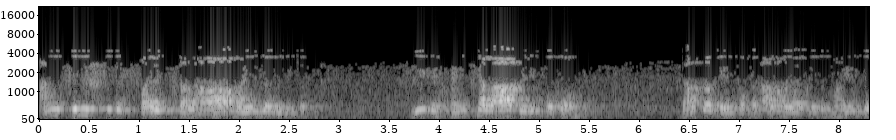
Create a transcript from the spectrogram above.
అన్ఫినిష్డ్ ఫైల్స్ అలా మైండ్లో విరిగిపోతుంది వీటి సంఖ్య అలా పెరిగిపోతూ ఉంటుంది దాంతో కొంతకాలం అయ్యేప్పటికి మైండ్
